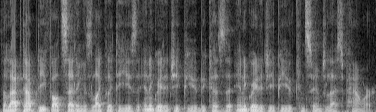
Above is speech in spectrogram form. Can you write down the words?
The laptop default setting is likely to use the integrated GPU because the integrated GPU consumes less power.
